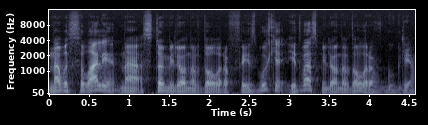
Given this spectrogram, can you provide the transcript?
На высылали на 100 миллионов долларов в Фейсбуке и 20 миллионов долларов в Гугле.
